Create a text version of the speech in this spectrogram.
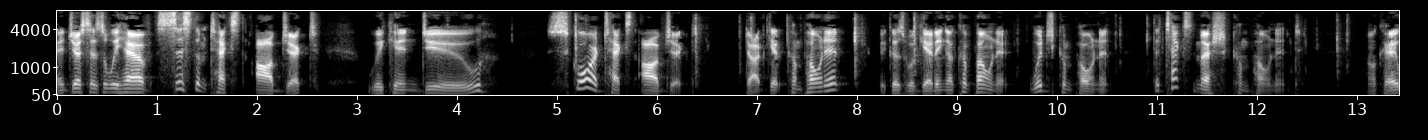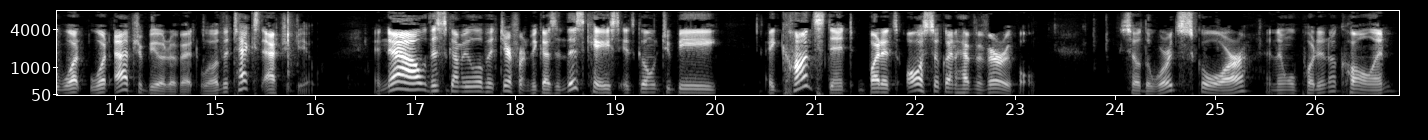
And just as we have system text object, we can do score text object dot get component because we're getting a component. Which component? The text mesh component. Okay, what, what attribute of it? Well, the text attribute. And now this is going to be a little bit different because in this case, it's going to be a constant, but it's also going to have a variable. So the word score, and then we'll put in a colon,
